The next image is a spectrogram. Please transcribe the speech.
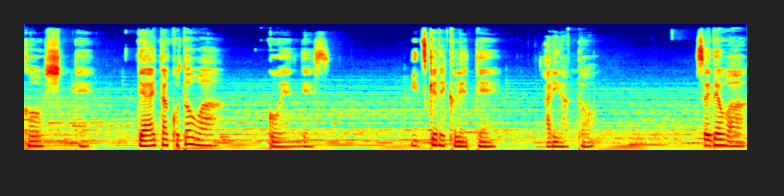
こうして出会えたことはご縁です。見つけてくれてありがとう。それでは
